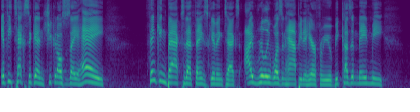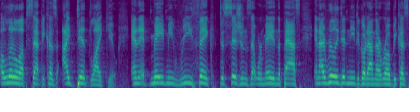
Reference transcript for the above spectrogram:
if he texts again, she could also say, hey, thinking back to that Thanksgiving text, I really wasn't happy to hear from you because it made me a little upset because I did like you. And it made me rethink decisions that were made in the past. And I really didn't need to go down that road because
